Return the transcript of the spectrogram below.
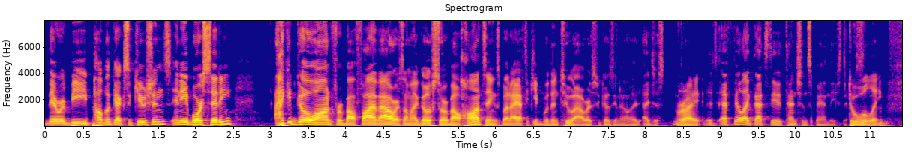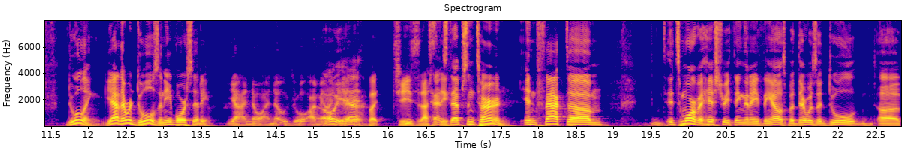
There would be public executions in Ybor City. I could go on for about five hours on my ghost story about hauntings, but I have to keep it within two hours because you know I, I just Right. it's- I feel like that's the attention span these days. dueling. dueling. Yeah, there were duels in Ybor City. Yeah, I know, I know, Duel. I mean, Oh, I get yeah. it, but geez, that's Ten the steps in turn. In fact, um, it's more of a history thing than anything else. But there was a duel uh,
